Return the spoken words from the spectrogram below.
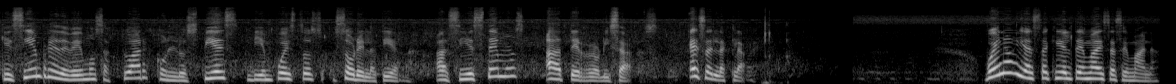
que siempre debemos actuar con los pies bien puestos sobre la tierra. Así estemos aterrorizados. Esa es la clave. Bueno, y hasta aquí el tema de esta semana.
